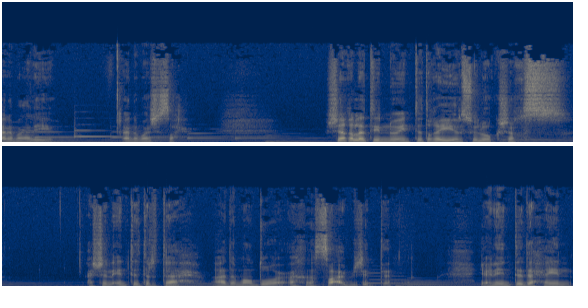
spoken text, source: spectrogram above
أنا ما علي أنا ماشي صح. شغلة إنه أنت تغير سلوك شخص عشان أنت ترتاح هذا موضوع صعب جدا. يعني أنت دحين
